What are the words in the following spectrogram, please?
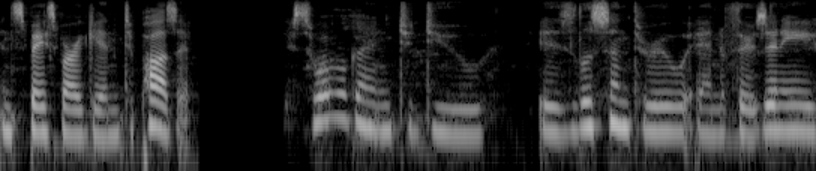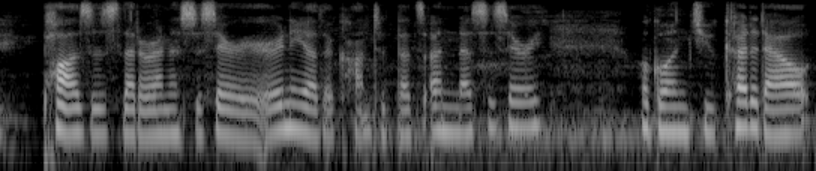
And spacebar again to pause it. So what we're going to do is listen through and if there's any pauses that are unnecessary or any other content that's unnecessary, we're going to cut it out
